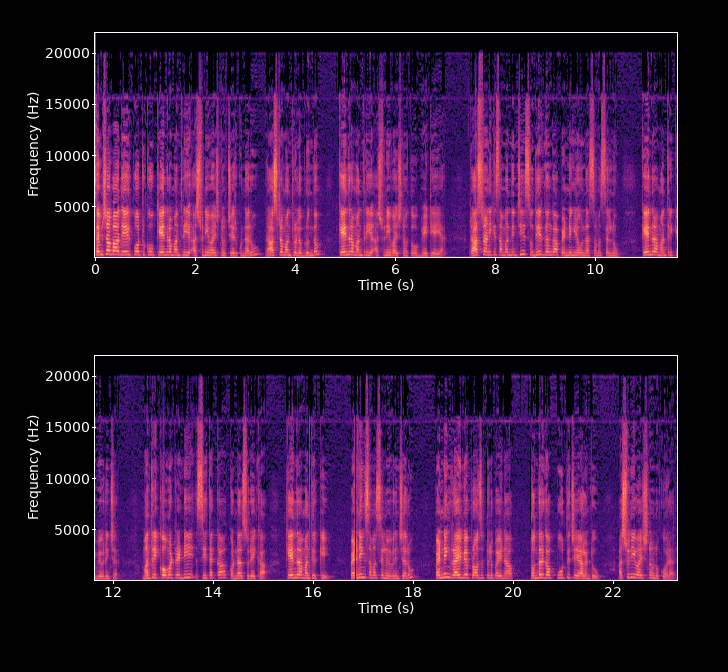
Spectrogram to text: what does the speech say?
Shamshabad ఎయిర్పోర్టుకు కేంద్ర మంత్రి అశ్విని వైష్ణవ్ చేరుకున్నారు. రాష్ట్ర మంత్రుల బృందం కేంద్ర మంత్రి అశ్విని వైష్ణవ్తో భేటీ అయ్యారు. రాష్ట్రానికి సంబంధించి సుదీర్ఘంగా పెండింగ్లో ఉన్న సమస్యలను కేంద్ర మంత్రికి వివరించారు. మంత్రి కోమటిరెడ్డి సీతక్క కొండా సురేఖ కేంద్ర మంత్రికి పెండింగ్ సమస్యలను వివరించారు. పెండింగ్ రైల్వే ప్రాజెక్టులపై తొందరగా పూర్తి చేయాలంటూ అశ్విని వైష్ణవ్ను కోరారు.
